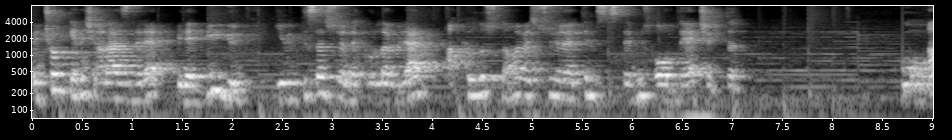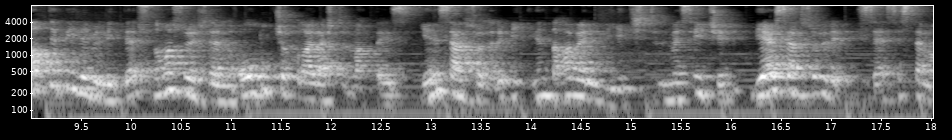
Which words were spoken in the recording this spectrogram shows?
ve çok geniş arazilere bile bir gün gibi kısa sürede kurulabilen akıllı sulama ve su yönetim sistemimiz ortaya çıktı. Bu altyapı ile birlikte sulama süreçlerini oldukça kolaylaştırmaktayız. Yeni sensörlere bilginin daha verimli yetiştirilmesi için diğer sensörleri ise sisteme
